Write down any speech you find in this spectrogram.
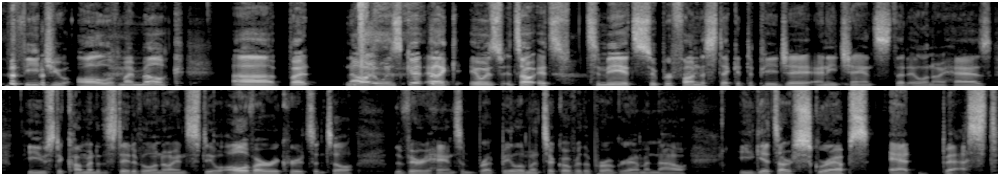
feed you all of my milk. Uh, but no, it was good. Like it was. It's so it's to me. It's super fun to stick it to PJ any chance that Illinois has. He used to come into the state of Illinois and steal all of our recruits until the very handsome Brett Bielema took over the program, and now he gets our scraps at best.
